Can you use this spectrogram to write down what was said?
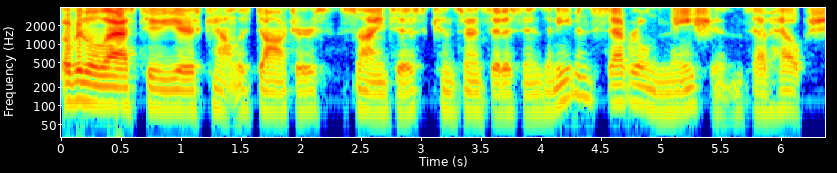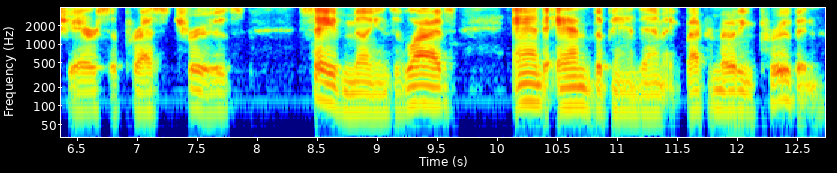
Over the last two years, countless doctors, scientists, concerned citizens, and even several nations have helped share suppressed truths, save millions of lives, and end the pandemic by promoting proven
